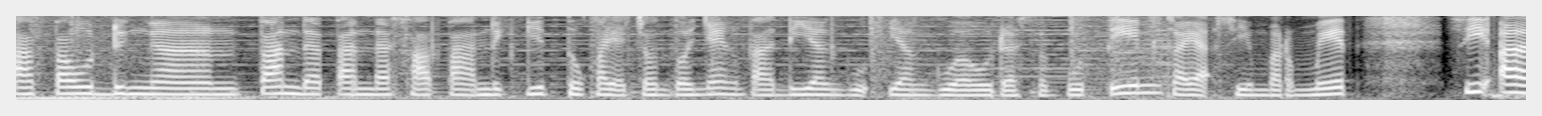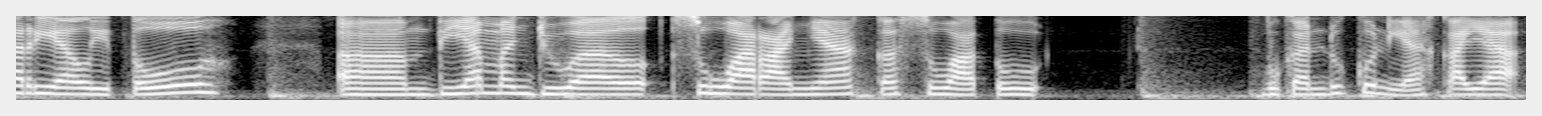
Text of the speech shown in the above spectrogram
atau dengan tanda-tanda satanik gitu kayak contohnya yang tadi yang gua, yang gua udah sebutin kayak si mermaid si Ariel itu um, dia menjual suaranya ke suatu bukan dukun ya kayak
